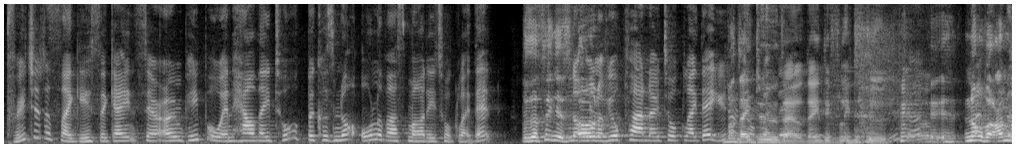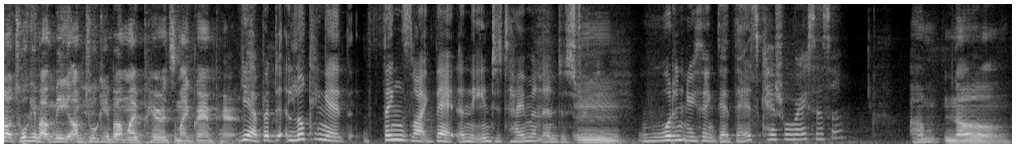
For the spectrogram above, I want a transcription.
prejudiced, I guess, against our own people and how they talk because not all of us Māori talk like that. But the thing is, Not oh, all of your whānau talk like that. You But they do, like though. that. They definitely do. no, but I'm not talking about me. I'm talking about my parents and my grandparents. Yeah, but looking at things like that in the entertainment industry, Mm. wouldn't you think that that's casual racism? Um, no.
